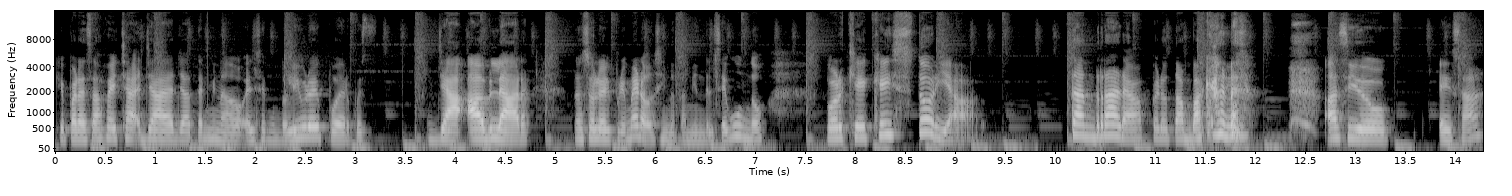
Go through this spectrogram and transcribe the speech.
que para esa fecha ya haya terminado el segundo libro y poder pues ya hablar no solo del primero, sino también del segundo, porque qué historia tan rara, pero tan bacana ha sido esa.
